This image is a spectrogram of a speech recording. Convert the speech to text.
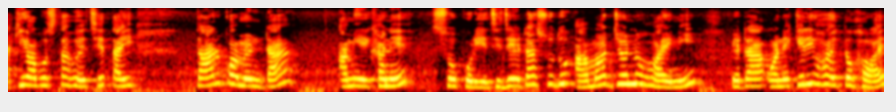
একই অবস্থা হয়েছে, তাই তার কমেন্টটা আমি এখানে শো করিয়েছি যে এটা শুধু আমার জন্য হয়নি, এটা অনেকেরই হয়তো হয়।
